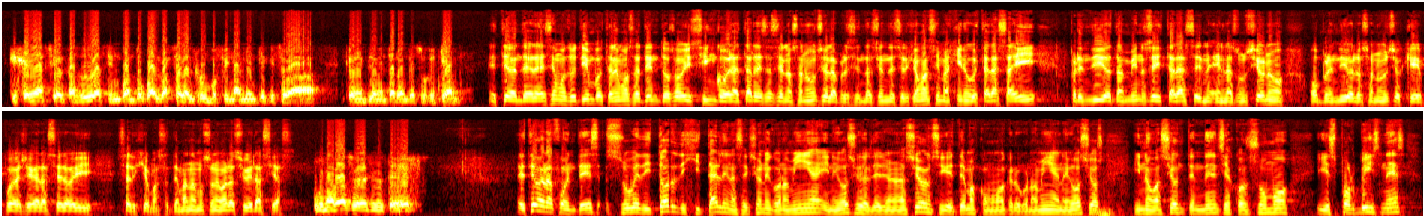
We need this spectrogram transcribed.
que genera ciertas dudas en cuanto a cuál va a ser el rumbo finalmente que se va, que va a implementar durante su gestión. Esteban, te agradecemos tu tiempo, estaremos atentos hoy, 5 de la tarde se hacen los anuncios, la presentación de Sergio Massa, imagino que estarás ahí prendido también, no sé si estarás en, la Asunción o, o, prendido a los anuncios que pueda llegar a hacer hoy Sergio Massa. Te mandamos un abrazo y gracias. Un abrazo, gracias a ustedes. Esteban Afuentes, subeditor digital en la sección Economía y Negocios del Diario de la Nación, sigue temas como macroeconomía, negocios, innovación, tendencias, consumo y sport business.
